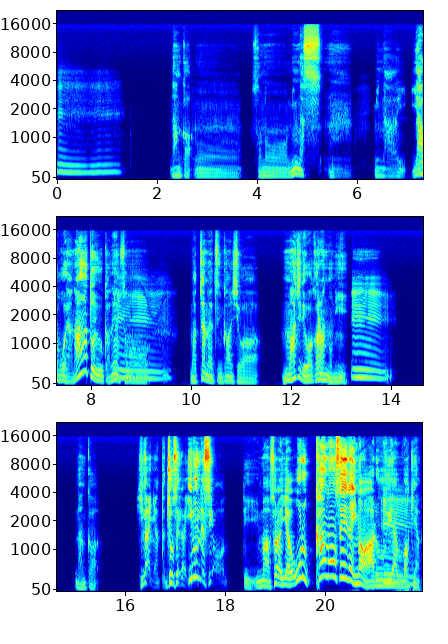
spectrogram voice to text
うん。なんかうーんそのみんなす、うん、みんな野暮やなというかね、そのうん。まっちゃんのやつに関してはマジで分からんのにうん。なんか、被害に遭った女性がいるんですよっていう、まあ、それは、いや、おる可能性が今はあるやうんわけやん。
